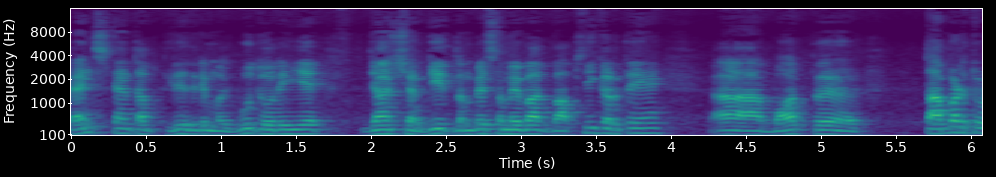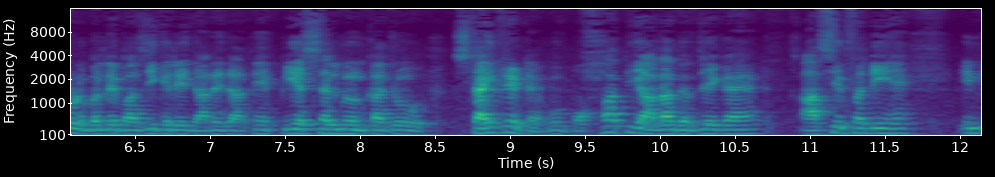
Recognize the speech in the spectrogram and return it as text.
बेंच स्ट्रेंथ अब धीरे धीरे मज़बूत हो रही है जहाँ शरजीत लंबे समय बाद वापसी करते हैं। आ, बहुत ताबड़तोड़ बल्लेबाजी के लिए जाने जाते हैं। पीएसएल में उनका जो स्ट्राइक रेट है वो बहुत ही आला दर्जे का है। आसिफ अली हैं इन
